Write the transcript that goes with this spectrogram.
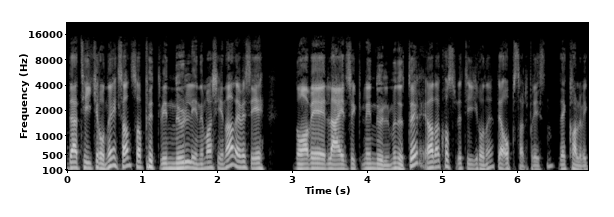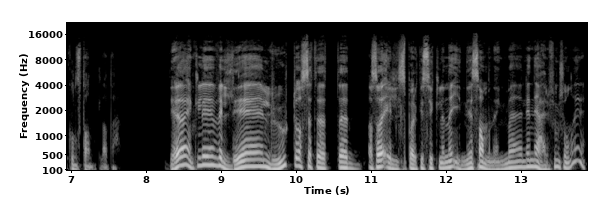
det er ti kroner, ikke sant? Så putter vi null inn i maskina, det vil si, nå har vi leid sykkelen i null minutter, ja, da koster det ti kroner, det er oppstartsprisen, det kaller vi konstantleddet. Det er egentlig veldig lurt å sette dette, altså elsparkesyklene inn i sammenheng med lineære funksjoner.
